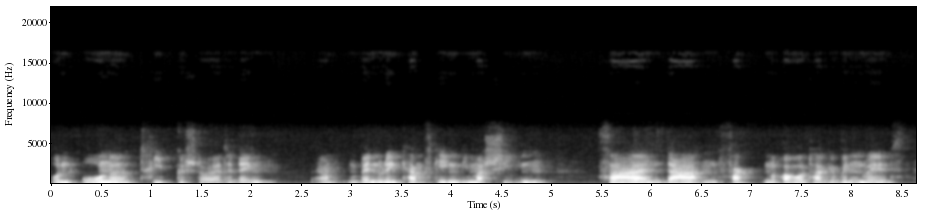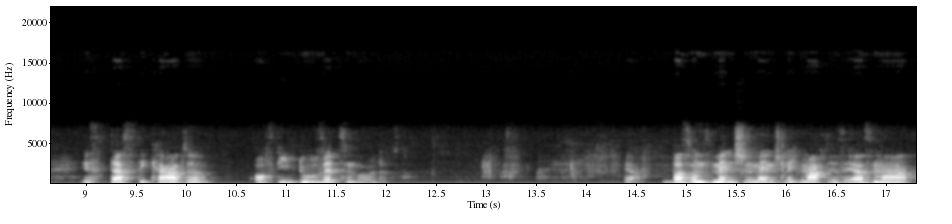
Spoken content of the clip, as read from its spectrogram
und ohne Trieb gesteuerte Denken. Ja? Und wenn du den Kampf gegen die Maschinen Zahlen, Daten, Fakten, Roboter gewinnen willst, ist das die Karte, auf die du setzen solltest. Ja. Was uns Menschen menschlich macht, ist erstmal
